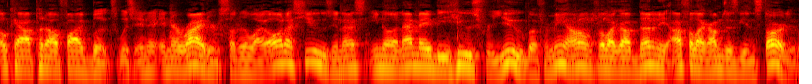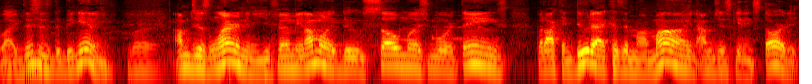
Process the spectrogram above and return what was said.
okay, I put out five books, which and they're, and they're writers, so they're like, oh, that's huge, and that's you know, and that may be huge for you, but for me, I don't feel like I've done any. I feel like I'm just getting started. Like this mm-hmm. is the beginning. Right. I'm just learning. You feel me? And I'm gonna do so much more things, but I can do that because in my mind, I'm just getting started.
